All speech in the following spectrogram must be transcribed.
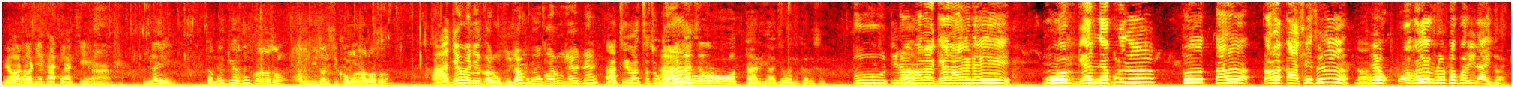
બેહો ઠોટીએ થાક લાગશે. નહીં તમે ઘેર શું કરો છો? અને બીજોને શીખવમણ આલો છો? આજે વની કરું છું જમ હું કરું છું એટલે? સાચી વાત છે? ઓહો, તારી આજેવાની કરે છે. તું ટીના મારા ઘેર આવે નહીં. હું આમ ઘેર નીકળું ને તો તારા તારા કાશે છે ને એ ઓગળામ લોટો ભરીને આવી જાય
